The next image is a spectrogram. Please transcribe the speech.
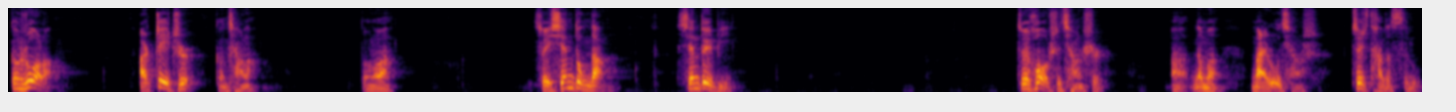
更弱了，而这只更强了，懂了吧？所以先动荡，先对比，最后是强势啊。那么买入强势，这是他的思路。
